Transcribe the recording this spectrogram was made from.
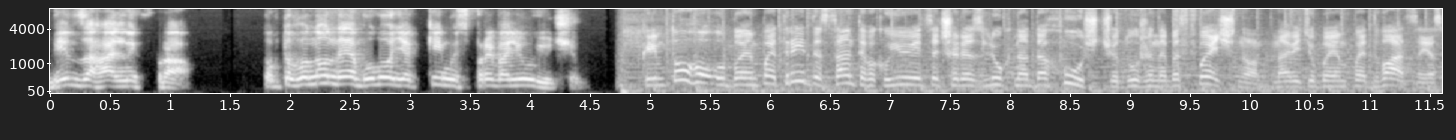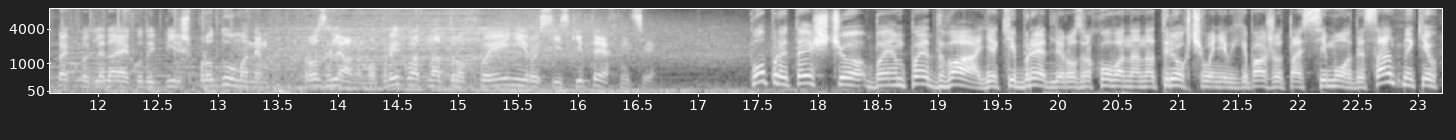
від загальних вправ. Тобто воно не було якимось превалюючим. Крім того, у БМП-3 десант евакуюється через люк на даху, що дуже небезпечно. Навіть у БМП-2 цей аспект виглядає куди більш продуманим. Розглянемо приклад на трофейній російській техніці. Попри те, що БМП-2, як і Бредлі, розрахована на трьох членів екіпажу та сімох десантників,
